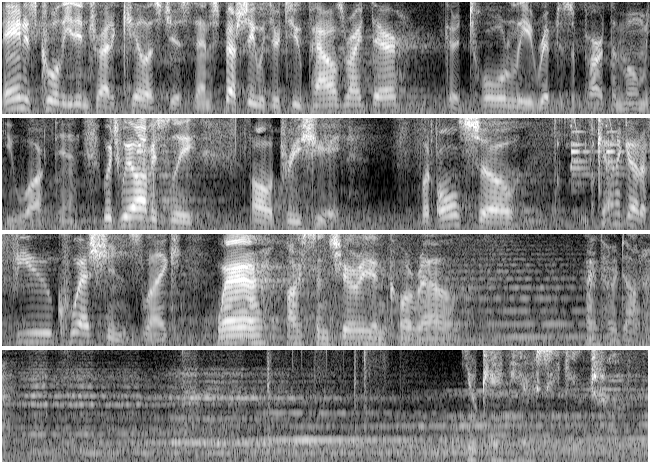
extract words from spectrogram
And it's cool that you didn't try to kill us just then, especially with your two pals right there. Could have totally ripped us apart the moment you walked in, which we obviously all appreciate. But also, we've kind of got a few questions, like, Where are Centurion Ko-Rel and her daughter? You came here seeking truth.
